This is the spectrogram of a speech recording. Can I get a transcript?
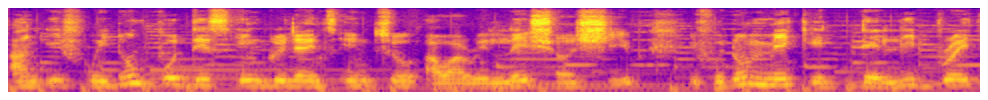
And if we don't put these ingredients into our relationship if we don't make a deliberate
